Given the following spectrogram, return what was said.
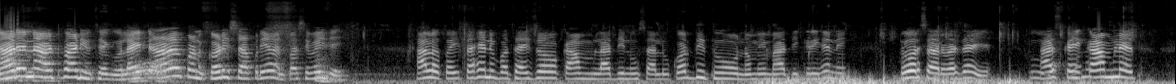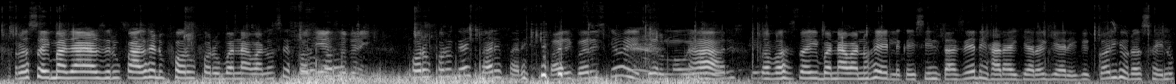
ના રે ના અઠવાડિયું થઈ ગયું લાઇટ આવે પણ ઘડી સાપરી આવે ને પાછી વહી જાય. હાલો તો એ તો હે ને બધા જો કામ લાદીનું ચાલુ કરી દીધું અને અમે મા દીકરી હે ને ઢોર સારવા જઈએ. આજ કંઈ કામ ને રસોઈમાં જાય આજ રૂપા હે ને ફરું ફરું બનાવવાનું છે. ફરું ફરું ફરું કે ગઈ ભારે ભારે ભારી ભરીશ કેવાય તેલમાં હા તો બસ તો એ બનાવવાનું છે એટલે કંઈ ચિંતા છે ને સાડા અગિયાર અગિયાર કંઈક કર્યું રસોઈનું.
